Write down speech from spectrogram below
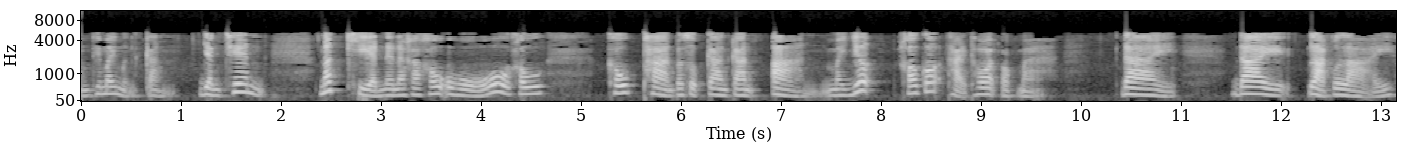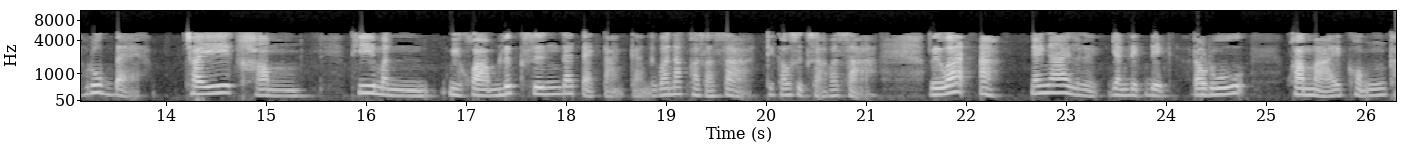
ำที่ไม่เหมือนกัน อย่างเช่น นักเขียนเนี่ยนะคะเขาโอ้โหเขาเขาผ่านประสบการณ์การอ่านมาเยอะเขาก็ถ่ายทอดออกมา ได้ได้หลากหลายรูปแบบ ใช้คำที่มันมีความลึกซึ้งได้แตกต่างกัน หรือว่านักภาษาศาสตร์ที่เขาศึกษาภาษา หรือว่าอะง่าย ๆ เลย อย่างเด็กๆเรารู้ความหมายของค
